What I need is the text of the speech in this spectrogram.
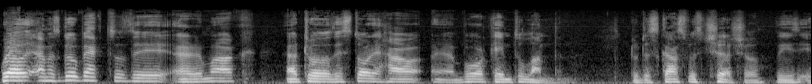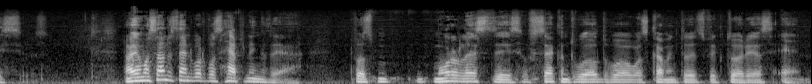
well, I must go back to the uh, remark, uh, to the story how uh, Bohr came to London to discuss with Churchill these issues. Now you must understand what was happening there. It was more or less the Second World War was coming to its victorious end.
